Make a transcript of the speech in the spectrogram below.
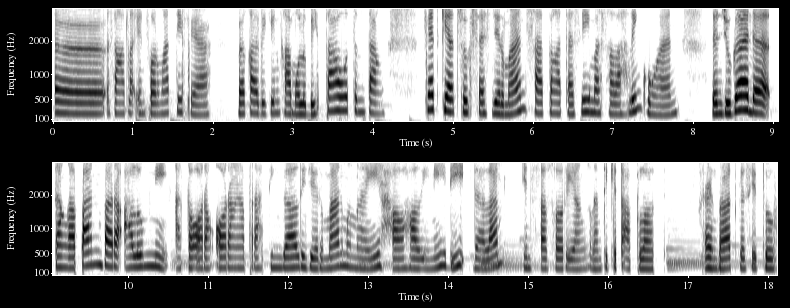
uh, sangatlah informatif ya bakal bikin kamu lebih tahu tentang kiat-kiat sukses Jerman saat mengatasi masalah lingkungan dan juga ada tanggapan para alumni atau orang-orang yang pernah tinggal di Jerman mengenai hal-hal ini di dalam instastory yang nanti kita upload. Keren banget ke situ.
